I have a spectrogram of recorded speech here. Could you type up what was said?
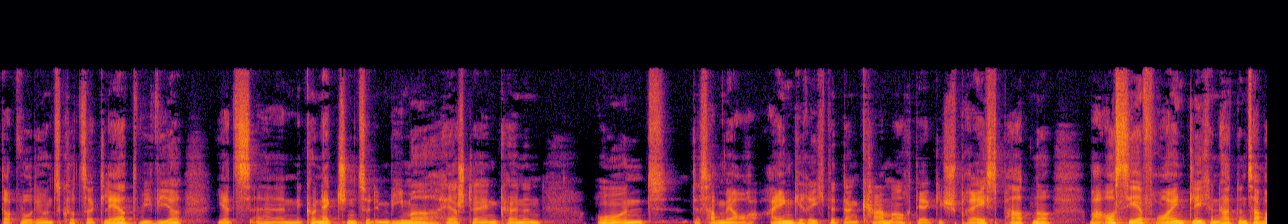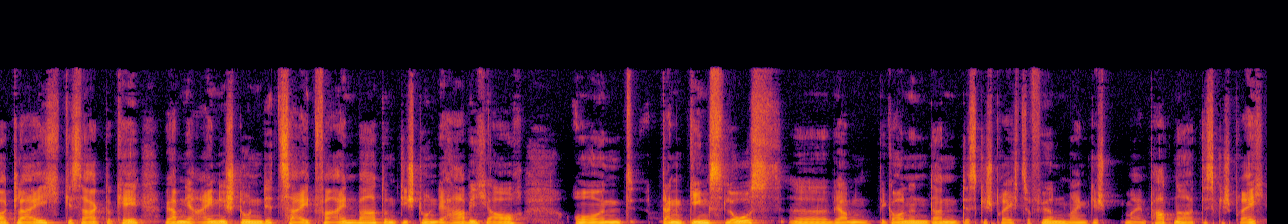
dort wurde uns kurz erklärt, wie wir jetzt äh, eine Connection zu dem Beamer herstellen können und das haben wir auch eingerichtet. Dann kam auch der Gesprächspartner, war auch sehr freundlich und hat uns aber gleich gesagt, okay, wir haben ja eine Stunde Zeit vereinbart und die Stunde habe ich auch. Und dann ging's los. Äh, wir haben begonnen, dann das Gespräch zu führen. Mein, mein Partner hat das Gespräch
